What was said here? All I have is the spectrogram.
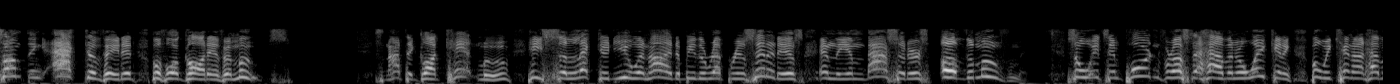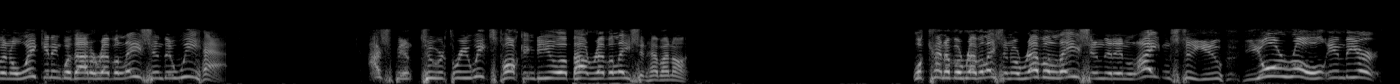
something activated before God ever moves. It's not that God can't move. He selected you and I to be the representatives and the ambassadors of the movement. So it's important for us to have an awakening, but we cannot have an awakening without a revelation that we have. I spent two or three weeks talking to you about revelation, have I not? What kind of a revelation? A revelation that enlightens to you your role in the earth.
